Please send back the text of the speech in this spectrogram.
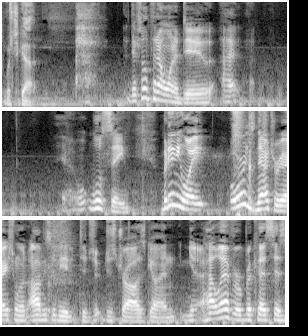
what you got? There's something I want to do. I, yeah, we'll see. But anyway, Orin's natural reaction would obviously be to j- just draw his gun. You know, however, because his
